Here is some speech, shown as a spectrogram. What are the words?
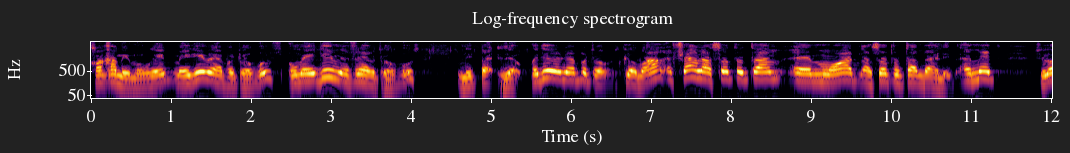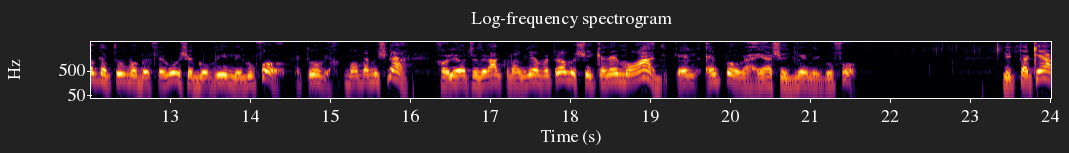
חכמים אומרים, מעידים לאפוטרופוס ומעידים לפני אפוטרופוס, מתפ... זהו, מעידים לפני אפוטרופוס. כלומר, אפשר לעשות אותם אה, מועד, לעשות אותם בעלים. האמת שלא כתוב בו בפירוש שגובים מגופו, כתוב כמו במשנה, יכול להיות שזה רק מעמידים אפוטרופוס שיקרא מועד, כן? אין פה ראייה שיגבה מגופו. נתפכח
